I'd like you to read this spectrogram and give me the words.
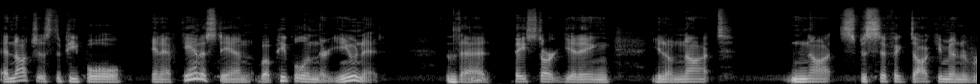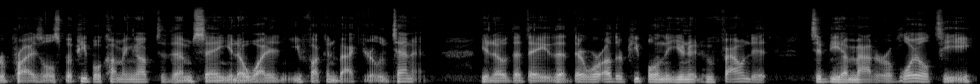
And not just the people in Afghanistan, but people in their unit that they start getting, you know, not not specific documented reprisals, but people coming up to them saying, you know, why didn't you fucking back your lieutenant? You know, that they that there were other people in the unit who found it to be a matter of loyalty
